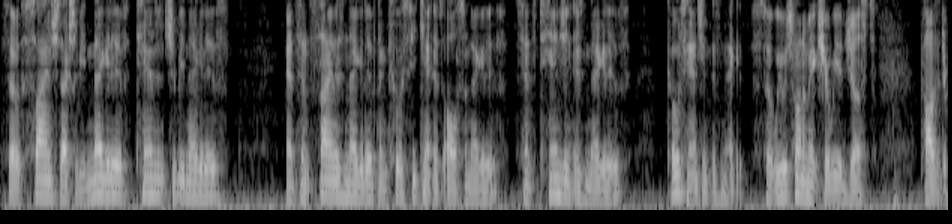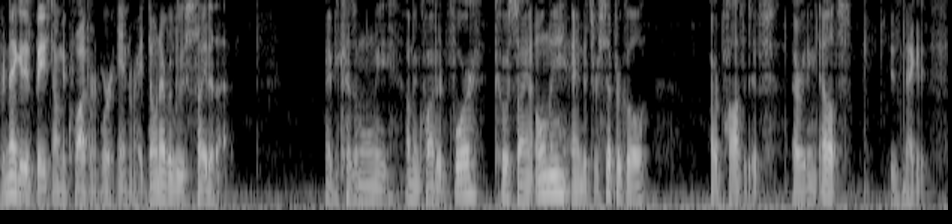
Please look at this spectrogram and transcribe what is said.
So sine should actually be negative, tangent should be negative, and since sine is negative, then cosecant is also negative. Since tangent is negative, cotangent is negative. So we just want to make sure we adjust positive or negative based on the quadrant we're in, right? Don't ever lose sight of that. Right, because I'm only I'm in quadrant 4, cosine only and its reciprocal are positive. Everything else is negative.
